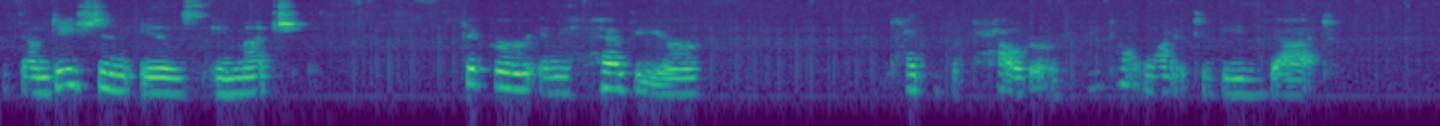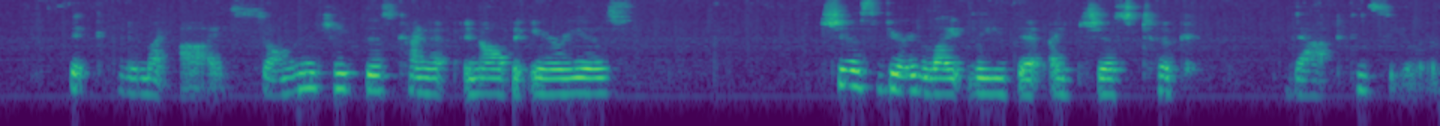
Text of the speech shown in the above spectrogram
The foundation is a much thicker and heavier type of a powder. I don't want it to be that thick under my eyes. So I'm going to take this kind of in all the areas just very lightly that I just took that concealer.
